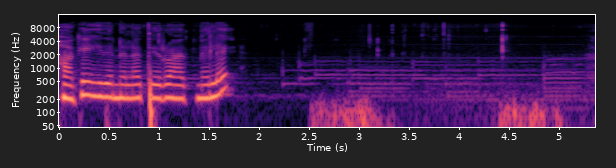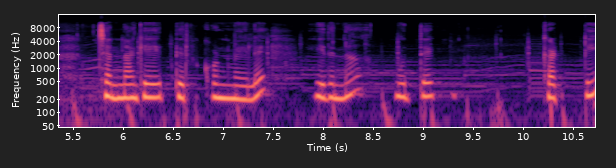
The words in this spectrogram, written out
ಹಾಗೆ ಇದನ್ನೆಲ್ಲ ತಿರೋ ಆದಮೇಲೆ ಚೆನ್ನಾಗಿ ತಿರ್ಕೊಂಡ್ಮೇಲೆ ಇದನ್ನು ಮುದ್ದೆ ಕಟ್ಟಿ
